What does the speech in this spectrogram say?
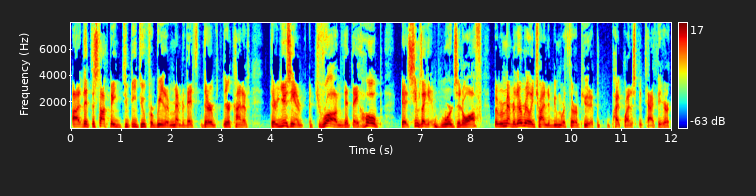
uh, that the stock may be due for breather. Remember, that's, they're, they're kind of, they're using a, a drug that they hope – it seems like it wards it off. But remember, they're really trying to be more therapeutic. But the pipeline is spectacular here.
